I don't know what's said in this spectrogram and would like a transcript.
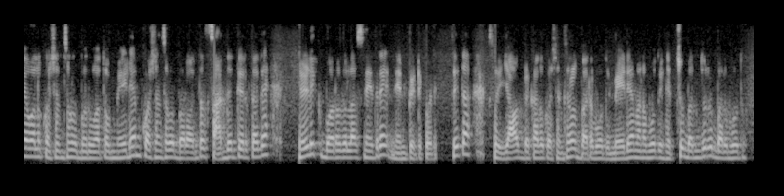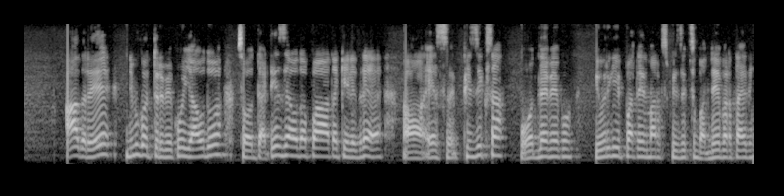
ಲೆವೆಲ್ ಕ್ವಶನ್ಸ್ಗಳು ಬರುವ ಅಥವಾ ಮೀಡಿಯಂ ಕ್ವಶನ್ಸ್ಗಳು ಬರುವಂಥ ಸಾಧ್ಯತೆ ಇರ್ತದೆ. ಹೇಳಿಕ್ ಬರೋದಿಲ್ಲ ಸ್ನೇಹಿತರೆ ನೆನ್ಪಿಟ್ಕೊಡಿ ಆಯ್ತಾ ಸೊ ಯಾವ್ದು ಬೇಕಾದ ಕ್ವಶನ್ಸ್ಗಳು ಬರ್ಬೋದು. ಮೀಡಿಯಂ ಅನ್ಬೋದು, ಹೆಚ್ಚು ಬಂದರೂ ಬರ್ಬೋದು. ಆದರೆ, ನಿಮ್ಗೆ ಗೊತ್ತಿರಬೇಕು, ಯಾವುದು? ಸೊ ದಟ್ ಈಸ್ ಯಾವುದಪ್ಪ ಅಂತ ಕೇಳಿದ್ರೆ ಎಸ್ ಫಿಸಿಕ್ಸ್ ಓದಲೇಬೇಕು. ಇವರಿಗೆ ಇಪ್ಪತ್ತೈದು ಮಾರ್ಕ್ಸ್ ಫಿಸಿಕ್ಸ್ ಬಂದೇ ಬರ್ತಾ ಇದೆ.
